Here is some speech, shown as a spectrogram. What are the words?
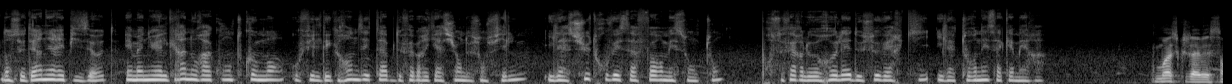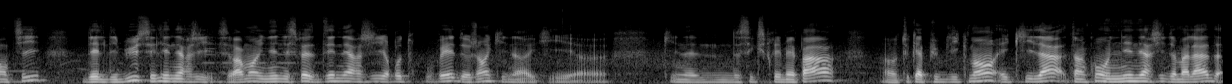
Dans ce dernier épisode, Emmanuel Gras nous raconte comment, au fil des grandes étapes de fabrication de son film, il a su trouver sa forme et son ton pour se faire le relais de ceux vers qui il a tourné sa caméra. Moi, ce que j'avais senti dès le début, c'est l'énergie. C'est vraiment une, espèce d'énergie retrouvée de gens qui euh, ne, s'exprimaient pas, en tout cas publiquement, et qui là, d'un coup, ont une énergie de malade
